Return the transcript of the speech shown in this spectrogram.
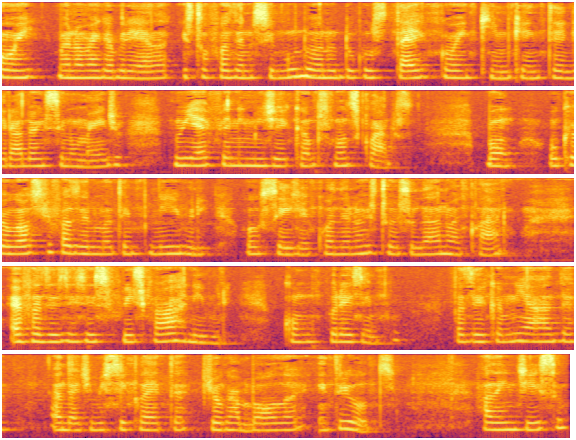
Oi, meu nome é Gabriela, estou fazendo o segundo ano do curso técnico em Química integrado ao ensino médio no IFNMG Campus Montes Claros. Bom, o que eu gosto de fazer no meu tempo livre, ou seja, quando eu não estou estudando, é claro, é fazer exercício físico ao ar livre, como, por exemplo, fazer caminhada, andar de bicicleta, jogar bola, entre outros. Além disso,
